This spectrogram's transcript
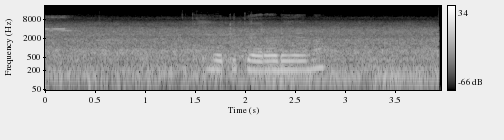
ਬਹੁਤ ਹੀ ਪਿਆਰਾ ਡਿਜ਼ਾਈਨ ਹੈ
